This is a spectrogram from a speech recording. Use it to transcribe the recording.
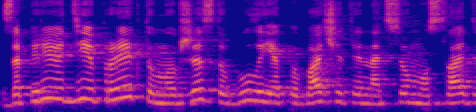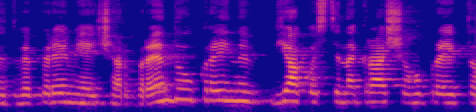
За період дії проєкту ми вже здобули, як ви бачите на цьому слайді, дві премії HR бренду України в якості найкращого проєкту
